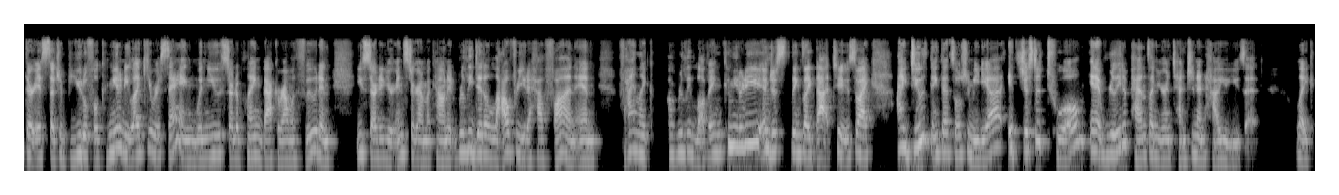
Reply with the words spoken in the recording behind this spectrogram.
there is such a beautiful community. Like you were saying, when you started playing back around with food and you started your Instagram account, it really did allow for you to have fun and find like a really loving community and just things like that too. So I I do think that social media, it's just a tool and it really depends on your intention and how you use it. Like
